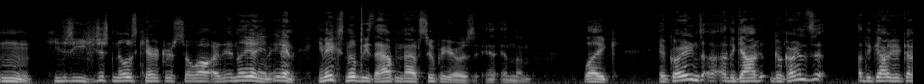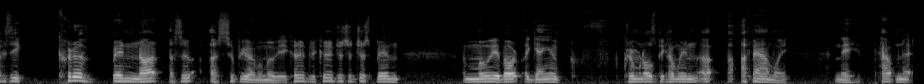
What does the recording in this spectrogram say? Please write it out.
mm, he just he just knows characters so well, and, and again, again, he makes movies that happen to have superheroes in, in them. Like if Guardians of the Gal- Guardians of the Gal- Galaxy could have been not a, su- a superhero movie, it could have could have just just been a movie about a gang of criminals becoming a, a family, and they happen to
